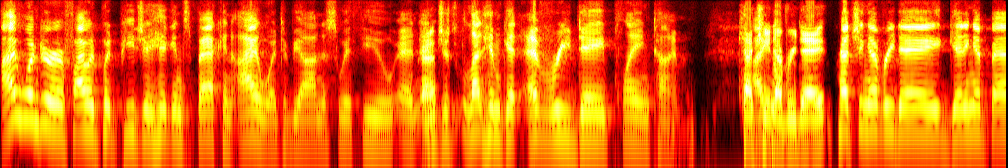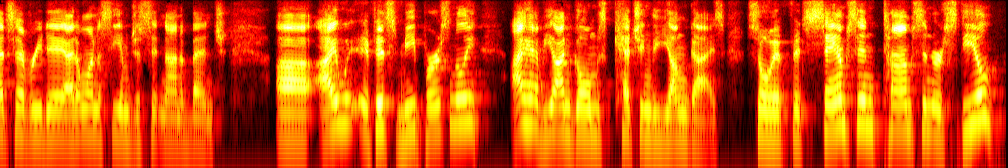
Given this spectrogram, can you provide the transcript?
I wonder if I would put PJ Higgins back in Iowa, to be honest with you, and, okay. and just let him get every day playing time. Catching every day? Catching every day, getting at bats every day. I don't want to see him just sitting on a bench. Uh, I w- if it's me personally, I have Yan Gomes catching the young guys. So if it's Sampson, Thompson, or Steele,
